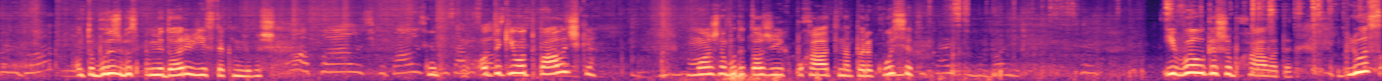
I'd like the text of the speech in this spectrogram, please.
помідори? Ти будеш без помідорів їсти, як не любиш. О, палички, палички, Куп... це саме. От такі от палички. Можна буде теж їх похавати на перекусі. І вилки, щоб хавати. Плюс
